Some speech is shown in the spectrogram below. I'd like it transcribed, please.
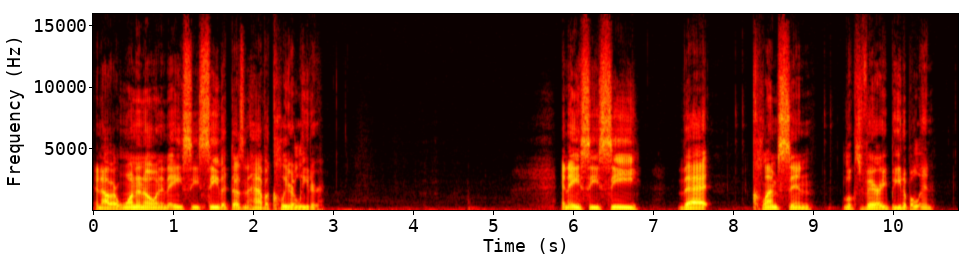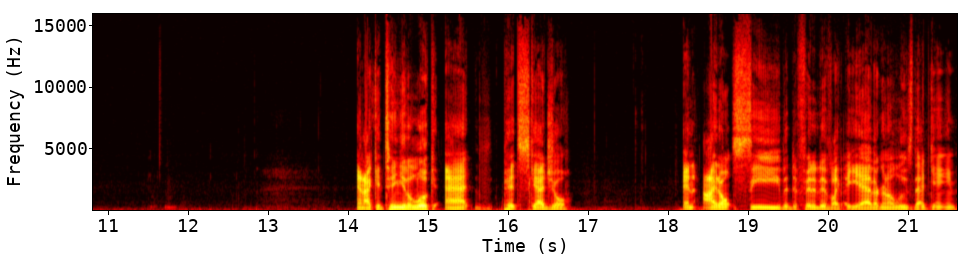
And now they're 1 0 in an ACC that doesn't have a clear leader. An ACC that Clemson looks very beatable in. And I continue to look at Pitt's schedule, and I don't see the definitive, like, yeah, they're to lose that game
